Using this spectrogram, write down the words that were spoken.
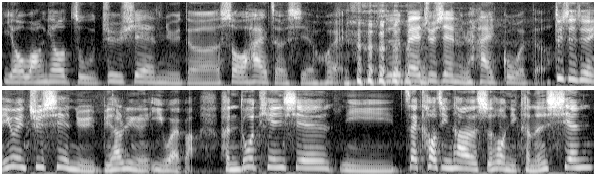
有网友组巨蟹女的受害者协会，就是被巨蟹女害过的。对对对，因为巨蟹女比较令人意外吧。很多天蝎，你在靠近她的时候，你可能先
